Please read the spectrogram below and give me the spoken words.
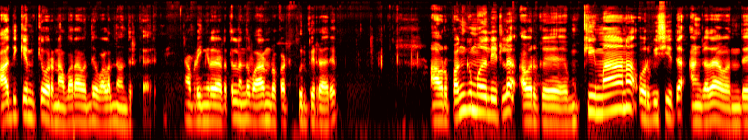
ஆதிக்கமிக்க ஒரு நபராக வந்து வளர்ந்து வந்திருக்காரு. அப்படிங்கிற இடத்துல வந்து வாரன் பஃபட் குறிப்பிடுறாரு. அவர் பங்கு முதலீட்டில் அவருக்கு முக்கியமான ஒரு விஷயத்த அங்கே தான் வந்து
